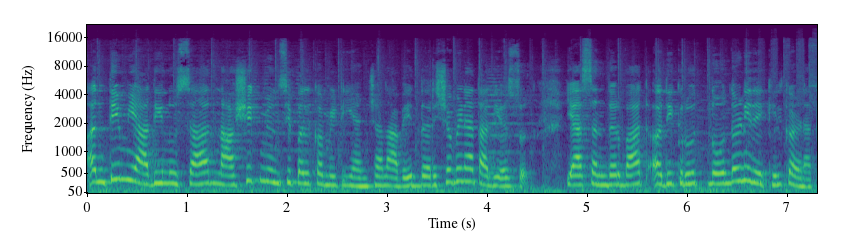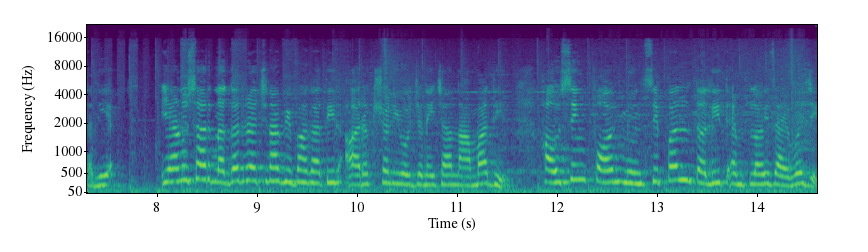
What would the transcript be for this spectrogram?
अंतिम यादीनुसार नाशिक म्युन्सिपल कमिटी यांच्या नावे दर्शविण्यात आली असून या संदर्भात अधिकृत नोंदणी देखील करण्यात आली आहे. यानुसार नगररचना विभागातील आरक्षण योजनेच्या नामाधीन हाऊसिंग फॉर म्युन्सिपल दलित एम्प्लॉईजऐवजी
